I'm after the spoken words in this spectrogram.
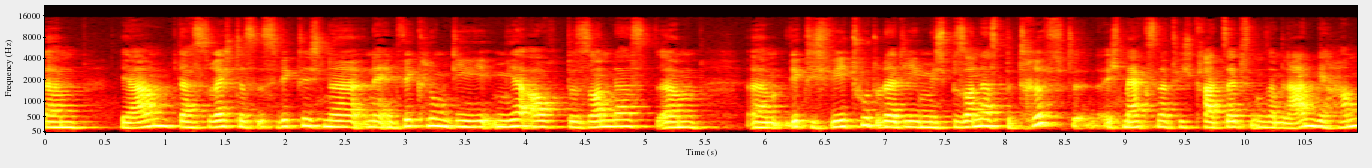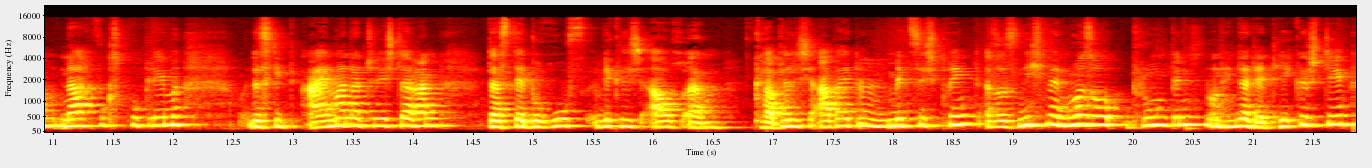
Ähm, ja, da hast du recht, das ist wirklich eine, eine Entwicklung, die mir auch besonders ähm, ähm, wirklich wehtut oder die mich besonders betrifft. Ich merke es natürlich gerade selbst in unserem Laden, wir haben Nachwuchsprobleme. Das liegt einmal natürlich daran, dass der Beruf wirklich auch ähm, körperliche Arbeit mhm. mit sich bringt. Also es ist nicht mehr nur so Blumen binden und hinter der Theke stehen.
